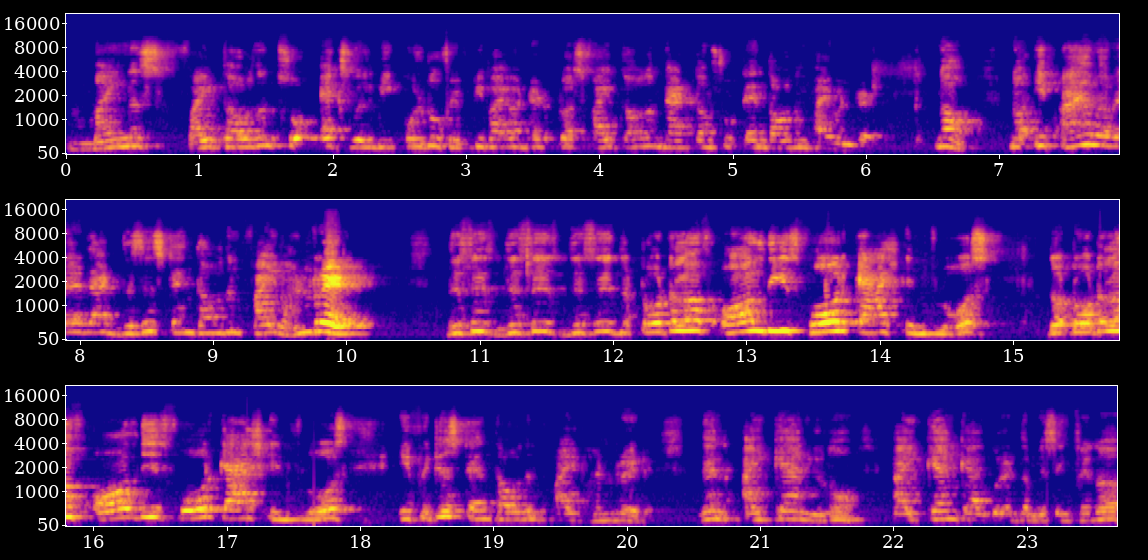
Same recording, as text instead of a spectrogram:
minus 5,000. So X will be equal to 5,500 plus 5,000 that comes to 10,500. Now, now if I am aware that this is 10,500 this is this is this is the total of all these four cash inflows. The total of all these four cash inflows, if it is 10,500, then I can, you know, I can calculate the missing figure.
